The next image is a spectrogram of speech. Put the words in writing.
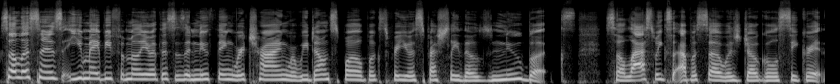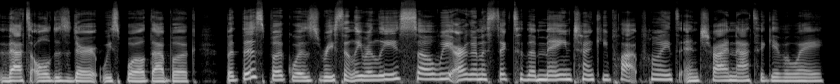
So, listeners, you may be familiar with this is a new thing we're trying where we don't spoil books for you, especially those new books. So, last week's episode was Joe Gould's Secret. That's old as dirt. We spoiled that book. But this book was recently released. So, we are going to stick to the main chunky plot points and try not to give away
